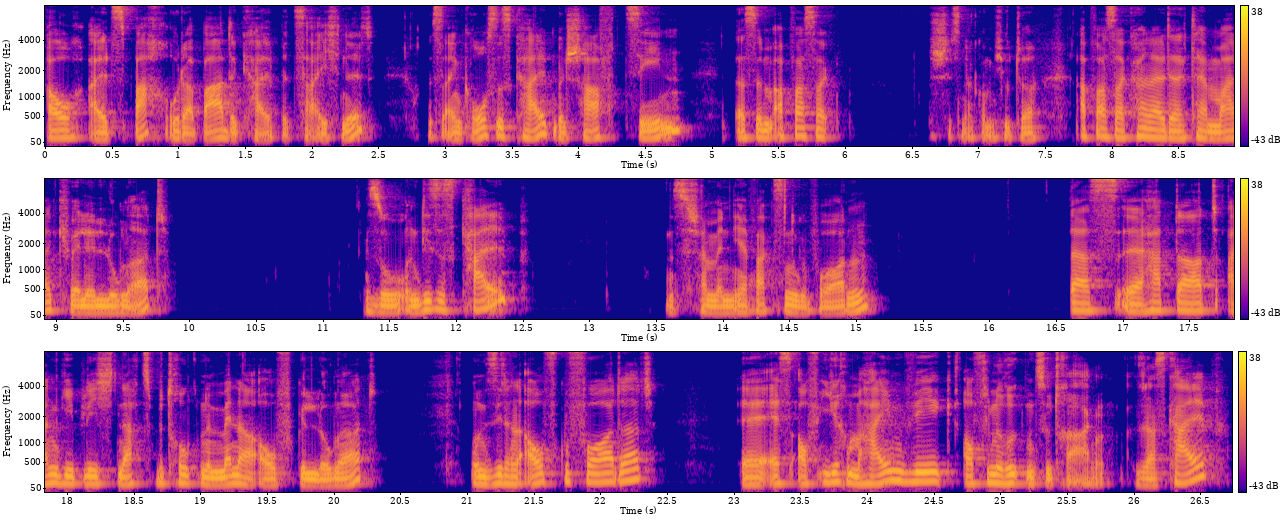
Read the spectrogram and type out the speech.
auch als Bach- oder Badekalb bezeichnet. Das ist ein großes Kalb mit scharfen Zähnen, das im Abwasser, beschissener Computer, Abwasserkanal der Thermalquelle lungert. So, und dieses Kalb, das ist scheinbar nie erwachsen geworden, das äh, hat dort angeblich nachts betrunkene Männer aufgelungert und sie dann aufgefordert, äh, es auf ihrem Heimweg auf den Rücken zu tragen. Also das Kalb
